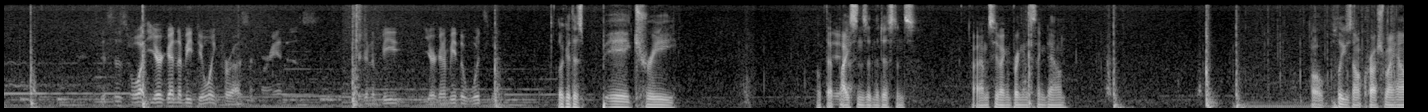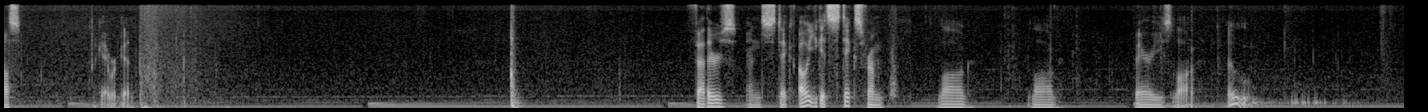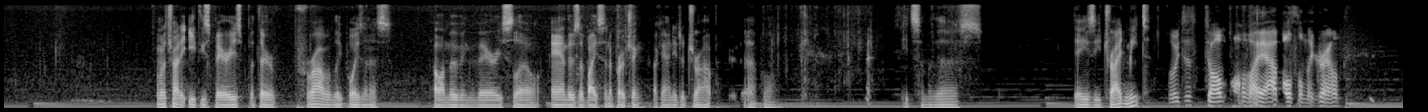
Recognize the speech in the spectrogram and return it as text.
This is what you're gonna be doing for us in Miranda's. You're gonna be you're gonna be the woodsman. Look at this big tree. Hope that Yeah. bison's in the distance. Alright, I'm gonna see if I can bring this thing down. Oh, please don't crush my house. Okay, we're good. Feathers and sticks. Oh, you get sticks from log, log, berries, log. Ooh. I'm gonna try to eat these berries, but they're probably poisonous. Oh, I'm moving very slow. And there's a bison approaching. Okay, I need to drop apple. Eat some of this. Daisy, dried meat. Let me just dump all my apples on the ground.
